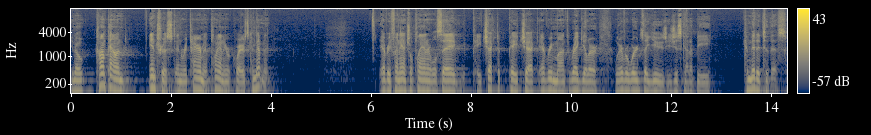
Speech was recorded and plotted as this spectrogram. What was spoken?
You know, compound interest and retirement planning requires commitment. Every financial planner will say paycheck to paycheck, every month, regular, whatever words they use, you just got to be committed to this.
